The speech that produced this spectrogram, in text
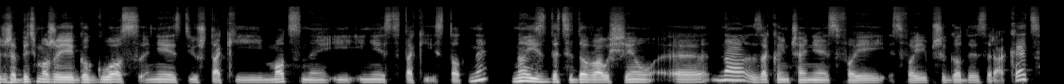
że być może jego głos nie jest już taki mocny i, i nie jest taki istotny. No i zdecydował się na zakończenie swojej, swojej przygody z Rackets.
